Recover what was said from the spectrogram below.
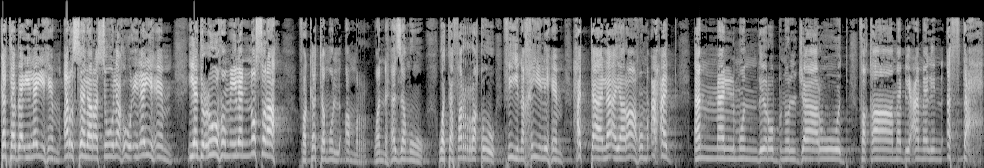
كتب إليهم أرسل رسوله إليهم يدعوهم إلى النصرة. فكتموا الأمر وانهزموا وتفرقوا في نخيلهم حتى لا يراهم أحد. أما المنذر بن الجارود فقام بعمل أفدح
